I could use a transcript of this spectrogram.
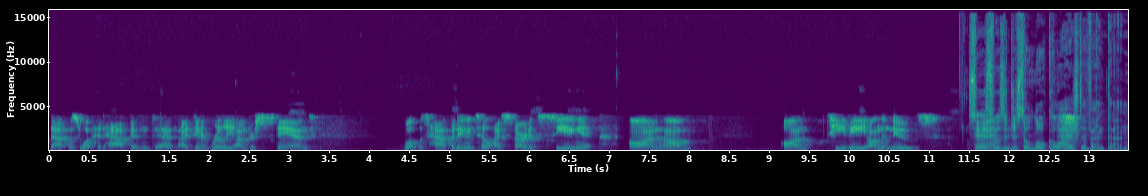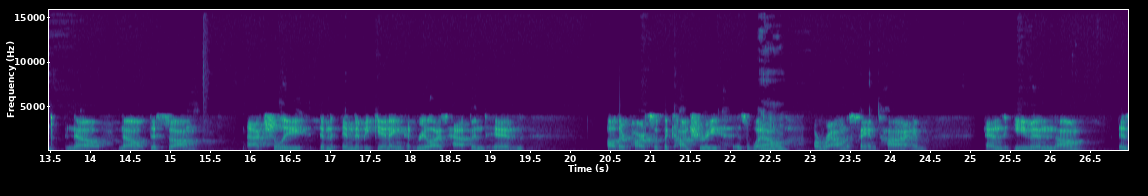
that was what had happened, and I didn't really understand what was happening until I started seeing it on um, on TV on the news. So this wasn't just a localized event then. No, no. This um actually in in the beginning had realized happened in other parts of the country as well around the same time, and even um, as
